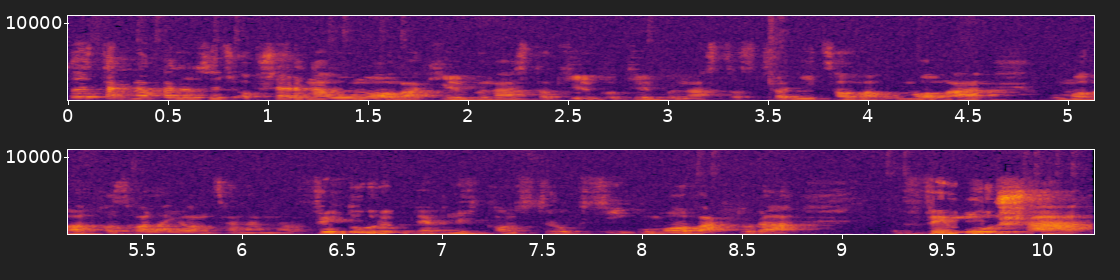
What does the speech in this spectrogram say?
To jest tak naprawdę dosyć obszerna umowa, kilkunasto, kilku, kilkunastostronicowa umowa, umowa pozwalająca nam na wybór pewnych konstrukcji, umowa, która wymusza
